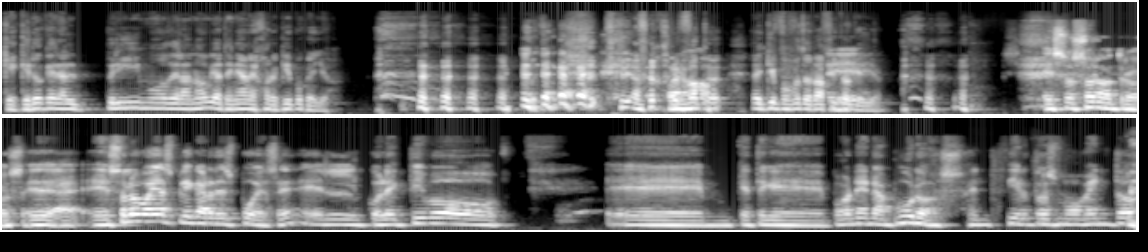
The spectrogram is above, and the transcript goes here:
que creo que era el primo de la novia, tenía mejor equipo que yo. Tenía mejor equipo fotográfico que yo. esos son otros. Eh, eso lo voy a explicar después. ¿eh? El colectivo eh, que te ponen apuros en ciertos momentos.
